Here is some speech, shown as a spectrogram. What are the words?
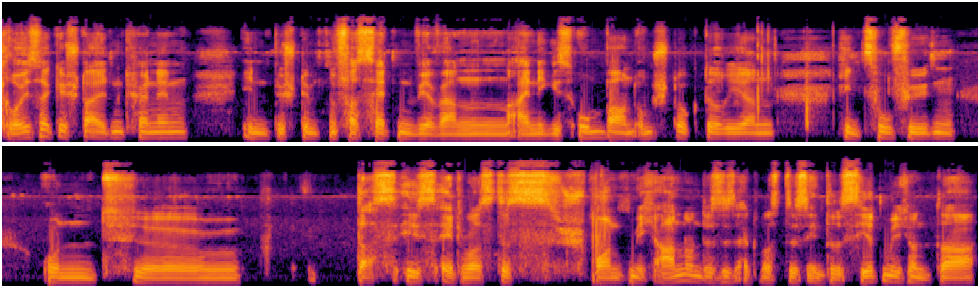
größer gestalten können in bestimmten Facetten. Wir werden einiges umbauen, umstrukturieren, hinzufügen und äh, das ist etwas, das spornt mich an und das ist etwas, das interessiert mich und da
